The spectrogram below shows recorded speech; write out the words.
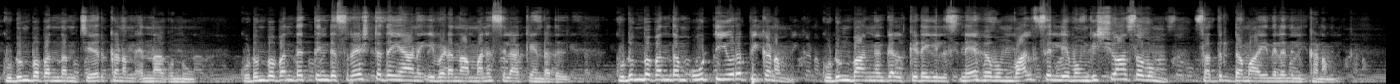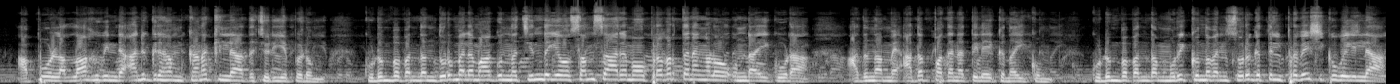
കുടുംബ ബന്ധം ചേർക്കണം എന്നാകുന്നു. കുടുംബ ബന്ധത്തിന്റെ ശ്രേഷ്ഠതയാണ് ഇവിടെ നാം മനസ്സിലാക്കേണ്ടത്. കുടുംബ ബന്ധം ഊട്ടിയുറപ്പിക്കണം. കുടുംബാംഗങ്ങൾക്കിടയിൽ സ്നേഹവും വാത്സല്യവും വിശ്വാസവും സദൃഢമായി നിലനിൽക്കണം. അപ്പോൾ അള്ളാഹുവിന്റെ അനുഗ്രഹം കണക്കില്ലാതെ ചൊരിയപ്പെടും. കുടുംബ ബന്ധം ദുർബലമാകുന്ന ചിന്തയോ സംസാരമോ പ്രവർത്തനങ്ങളോ ഉണ്ടായിക്കൂടാ. അത് നമ്മെ അധപ്പതനത്തിലേക്ക് നയിക്കും. കുടുംബ ബന്ധം മുറിക്കുന്നവൻ സ്വർഗത്തിൽ പ്രവേശിക്കുകയില്ല.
